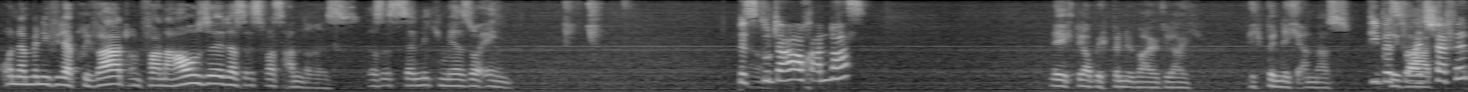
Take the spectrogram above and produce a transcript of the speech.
und dann bin ich wieder privat und fahre nach Hause. Das ist was anderes. Das ist dann nicht mehr so eng. Bist du da auch anders? Nee, ich glaube, ich bin überall gleich. Ich bin nicht anders. Wie bist du Privat. als Chefin?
